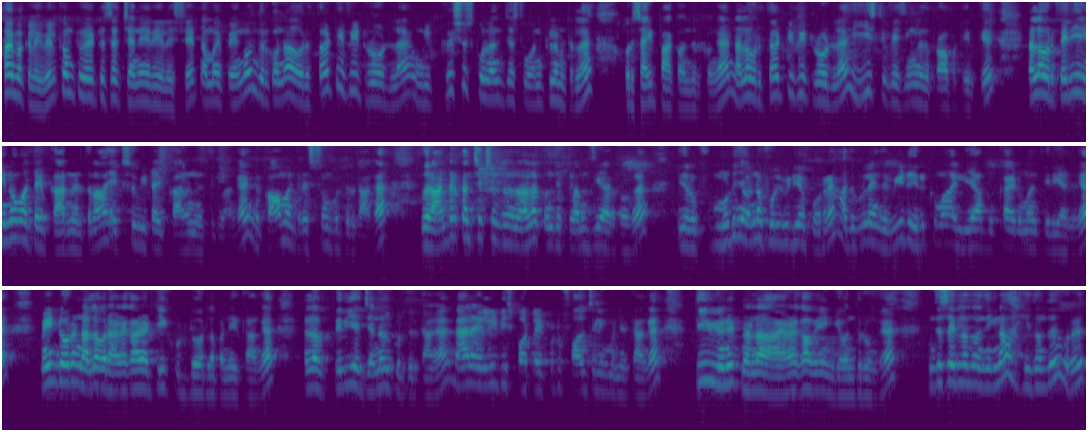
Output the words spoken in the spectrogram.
Hi மக்களை welcome to to sir Chennai real estate நம்ம இப்போ எங்கே வந்திருக்கோம்னா ஒரு தேர்ட்டி ஃபீட் ரோட்டில் உங்களுக்கு கிறிஸ்து ஸ்கூல்லேருந்து ஜஸ்ட் ஒன் கிலோமீட்டரில் ஒரு சைட் பார்க்க வந்திருக்கோங்க. நல்ல ஒரு தேர்ட்டி ஃபீட் ரோட்டில் ஈஸ்ட் ஃபேஸிங்கில் இந்த ப்ராப்பர்ட்டி இருக்குது நல்ல ஒரு பெரிய இனோவா டைப் கார் நிறுத்தலாம் எக்ஸ்யூவி டைப் கார் நிறுத்திக்கலாங்க இங்கே காமன் ரெஸ்ட் ரூம் கொடுத்துருக்காங்க. இது ஒரு அண்டர் கன்ஸ்ட்ரக்ஷன்றதுனால கொஞ்சம் கிளம்ஸியாக இருக்குங்க. இது முடிஞ்ச உடனே ஃபுல் வீடியோ போடுறேன். அதுக்குள்ளே இந்த வீடு இருக்குமா இல்லையா புக் ஆகிடுமான்னு தெரியாதுங்க. மெயின் டோரும் நல்ல ஒரு அழகான டீ குட் டோரில் பண்ணியிருக்காங்க. நல்ல பெரிய ஜன்னல் கொடுத்துருக்காங்க. மேலே எல்இடி ஸ்பாட் லைட் போட்டு ஃபால் சீலிங் பண்ணியிருக்காங்க. டிவி யூனிட் நல்லா அழகாகவே இங்கே வந்துருங்க. இந்த சைடில் வந்து வந்தீங்கன்னா இது வந்து ஒரு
